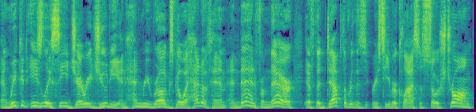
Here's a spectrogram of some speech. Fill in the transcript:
And we could easily see Jerry Jeudy and Henry Ruggs go ahead of him. And then from there, if the depth of the receiver class is so strong,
